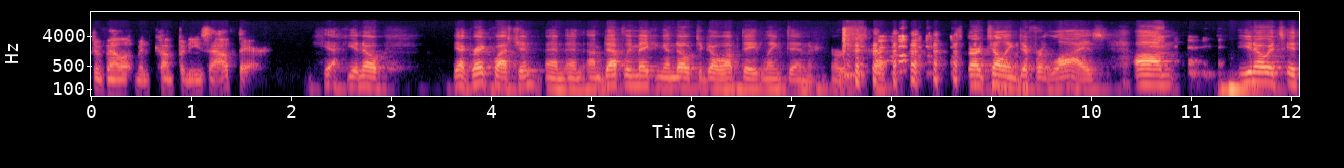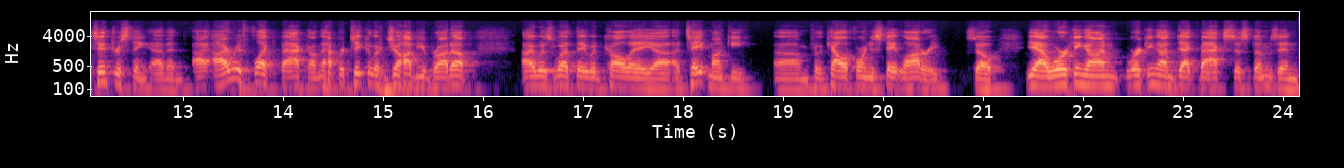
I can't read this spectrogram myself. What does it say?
development companies out there? Yeah, you know, yeah, great question. And, and I'm definitely making a note to go update LinkedIn or start, start telling different lies. Um, you know, it's, it's interesting, Evan. I, I reflect back on that particular job you brought up. I was what they would call a, uh, a tape monkey um, for the California State Lottery. So yeah, working on, working on DEC VAX systems and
